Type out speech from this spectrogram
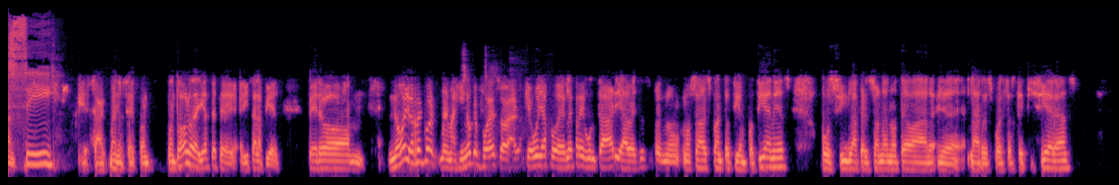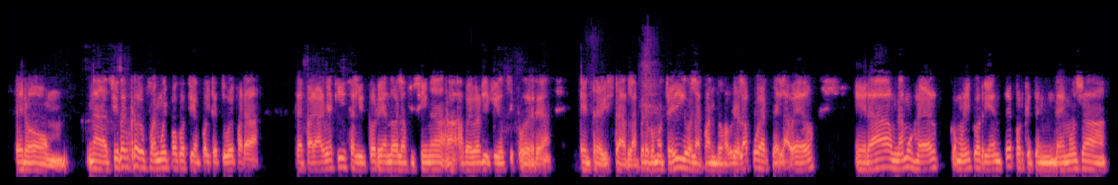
sí. Exacto. Bueno, se, con, con, todo lo de ella se te eriza la piel. Pero um, no, yo recuerdo, me imagino que fue eso, ¿qué voy a poderle preguntar? Y a veces pues no, no sabes cuánto tiempo tienes o si la persona no te va a dar eh, las respuestas que quisieras. Pero um, nada, sí recuerdo que fue muy poco tiempo el que tuve para prepararme aquí y salir corriendo de la oficina a, a Beverly Hills y poder eh, entrevistarla. Pero como te digo, la, cuando abrió la puerta y la veo, era una mujer común y corriente porque tendemos a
